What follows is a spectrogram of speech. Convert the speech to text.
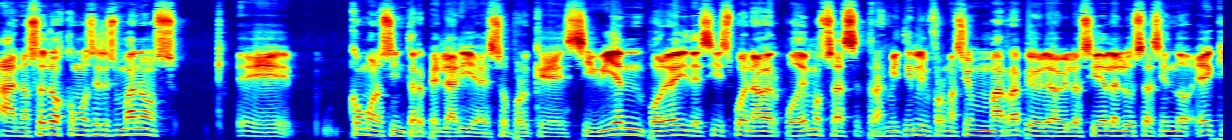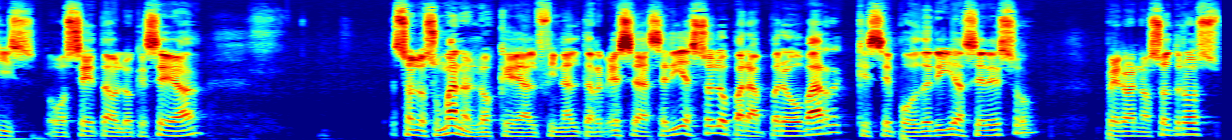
A nosotros como seres humanos, eh, ¿cómo nos interpelaría eso? Porque si bien por ahí decís, bueno, a ver, podemos transmitir la información más rápido que la velocidad de la luz haciendo X o Z o lo que sea, son los humanos los que al final... O sea, sería solo para probar que se podría hacer eso, pero a nosotros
